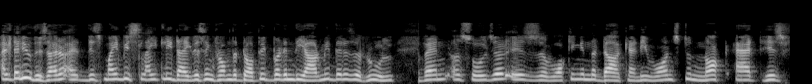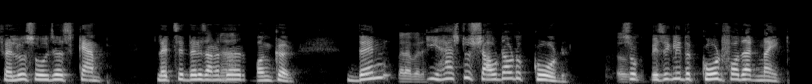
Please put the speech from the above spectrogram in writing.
I'll tell you this. I, I, this might be slightly digressing from the topic, but in the army there is a rule when a soldier is walking in the dark and he wants to knock at his fellow soldier's camp let's say there is another uh, bunker, then Barabar. he has to shout out a code. Oh. So basically the code for that night,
